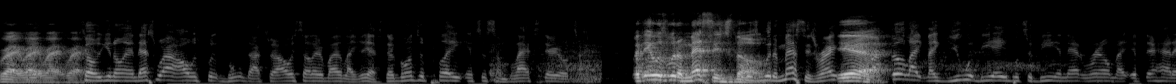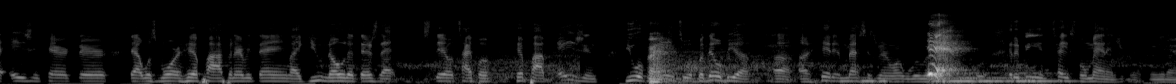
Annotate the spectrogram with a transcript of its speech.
right, right, right, right. so you know and that's where i always put boondocks where i always tell everybody like yes they're going to play into some black stereotypes but it was with a message though. it was with a message, right? So Yeah. I feel like like you would be able to be in that realm. Like if there had an Asian character that was more hip hop and everything, like you know that there's that stereotype of hip hop Asians, you would play Right. into it, but there will be a, a, a hidden message. When, when, Yeah. it'll be in tasteful management, you know.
